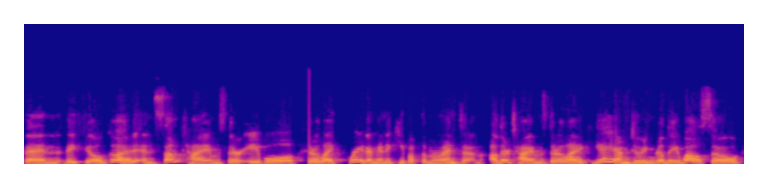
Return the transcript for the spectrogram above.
then they feel good. And sometimes they're able, they're like, great, I'm going to keep up the momentum. Other times they're like, yay, I'm doing really well. So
